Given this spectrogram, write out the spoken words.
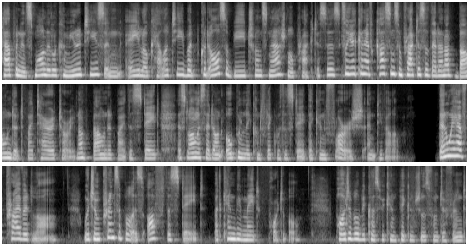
happen in small little communities in a locality, but could also be transnational practices. So you can have customs and practices that are not bounded by territory, not bounded by the state. As long as they don't openly conflict with the state, they can flourish and develop. Then we have private law, which in principle is off the state, but can be made portable portable because we can pick and choose from different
